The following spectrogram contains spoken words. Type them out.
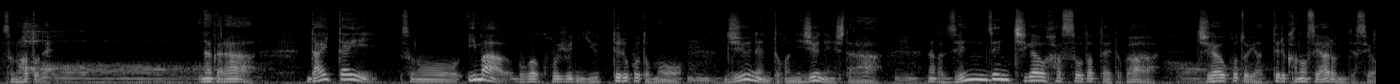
その後で。はあ。だから大体その今僕がこういうふうに言ってることもうん。10年とか20年したらうん。なんか全然違う発想だったりとかはあ違うことをやってる可能性あるんですよ。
